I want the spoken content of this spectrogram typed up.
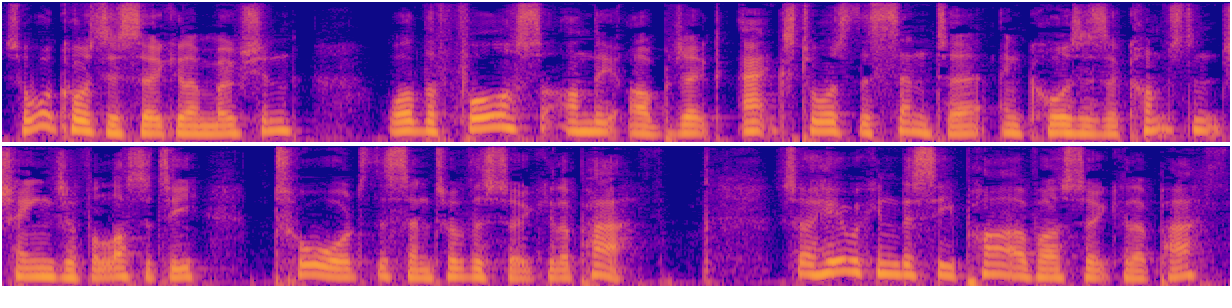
So what causes circular motion? Well, the force on the object acts towards the center and causes a constant change of velocity towards the center of the circular path. So here we can just see part of our circular path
